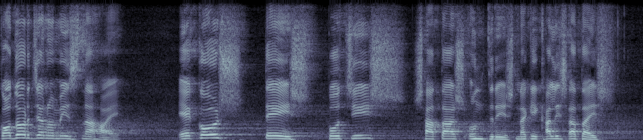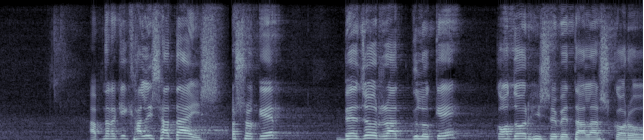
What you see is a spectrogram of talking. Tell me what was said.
কদর যেন মিস না হয়। একুশ, তেইশ, পঁচিশ, সাতাশ, উনত্রিশ, নাকি খালি সাতাইশ? আপনারা কি খালি সাতাইশ? দশকের বেজর রাতগুলোকে কদর হিসেবে তালাশ করো।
